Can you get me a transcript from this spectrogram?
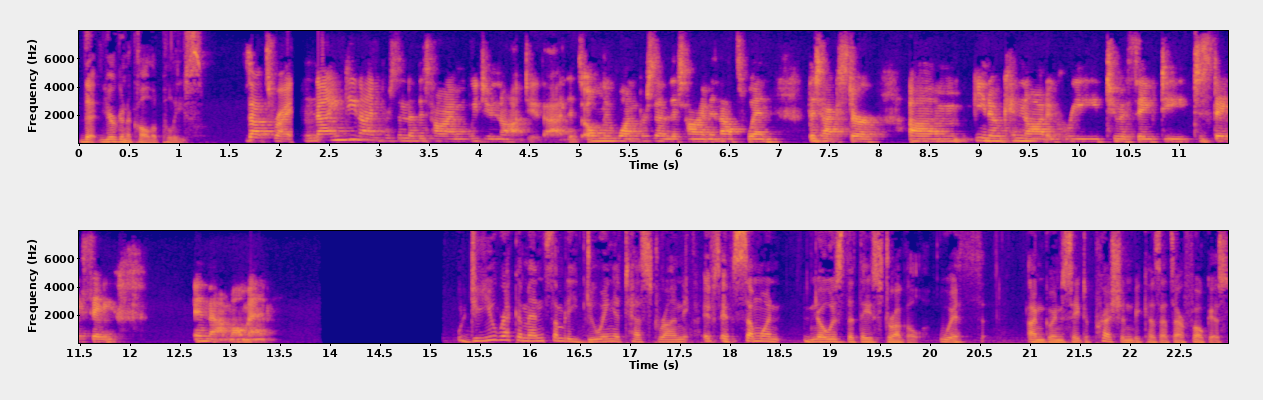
that you're going to call the police. That's right. 99% of the time, we do not do that. It's only 1% of the time, and that's when the texter, um, you know, cannot agree to a safety, to stay safe in that moment. Do you recommend somebody doing a test run if, if someone knows that they struggle with I'm going to say depression because that's our focus,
